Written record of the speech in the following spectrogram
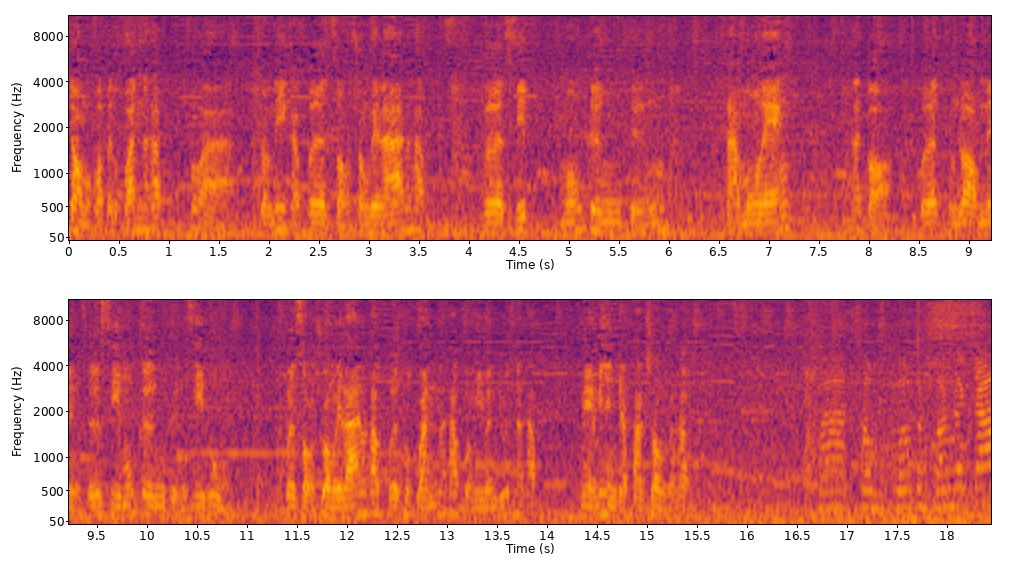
จ้องเพราะเป็นควันนะครับ เพราะว่าช่วงนี้กับเปิดสองช่วงเวลานะครับ เปิดสิบโมงครึ่งถึงสามโมงแรงแล้วก็เปิดถึงรอบหนึ่งคือสี่โมงครึ่งถึงสี่ทุ่มเปิดสองช่วงเวลานะครับ เปิดทุกวันนะครับบ่มีวันหยุดนะครับ แม่ไม่ยังจะฝากช่องนะครับฝากส่งครัวคนคนได้เจ้า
